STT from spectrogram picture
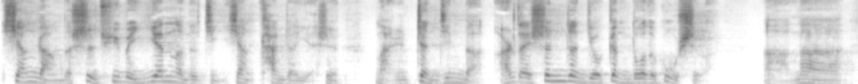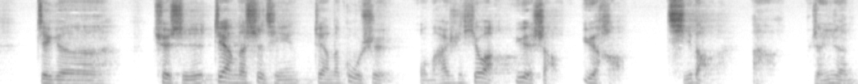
香港的市区被淹了的景象，看着也是。蛮人震惊的，而在深圳就更多的故事了，啊，那这个确实这样的事情，这样的故事，我们还是希望越少越好，祈祷啊，人人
